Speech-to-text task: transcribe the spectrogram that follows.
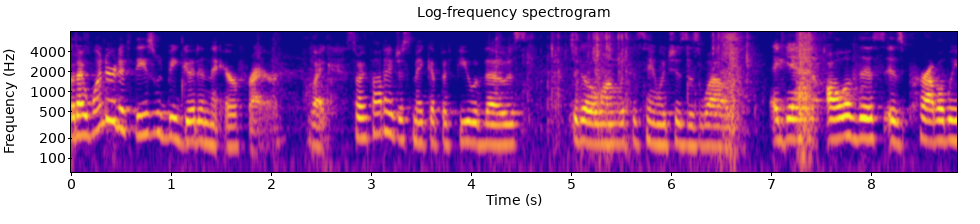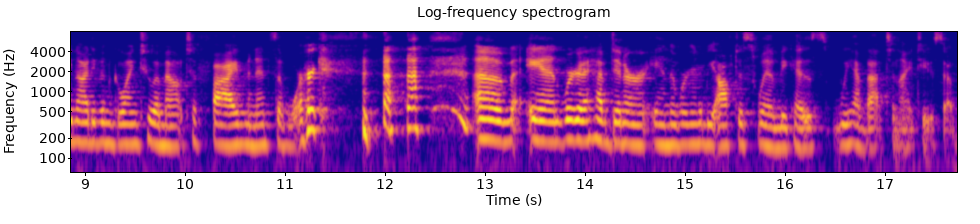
But I wondered if these would be good in the air fryer. Like, so I thought I'd just make up a few of those to go along with the sandwiches as well. Again, all of this is probably not even going to amount to five minutes of work. um, and we're to have dinner and then we're to be off to swim because we have that tonight too. So,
